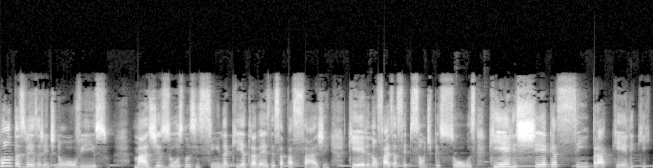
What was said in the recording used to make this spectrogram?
Quantas vezes a gente não ouve isso? Mas Jesus nos ensina aqui através dessa passagem que ele não faz acepção de pessoas, que ele chega sim para aquele que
